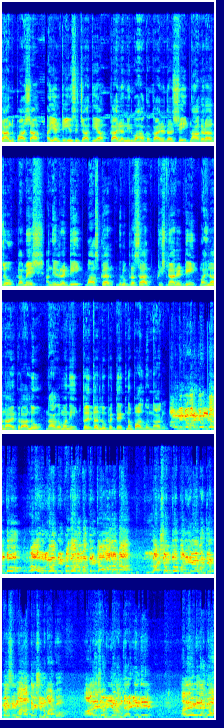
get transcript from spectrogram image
చాంద్ పాషా ఐఎన్టీయూసీ జాతీయ కార్యనిర్వాహక కార్యదర్శి నాగరాజు రమేష్ అనిల్ రెడ్డి భాస్కర్ గురుప్రసాద్ కృష్ణారెడ్డి మహిళా నాయకురాలు నాగమణి తదితరులు పెద్ద ఎత్తున పాల్గొన్నారు. రాహుల్ గాంధీ ప్రధానమంత్రి కావాలన్న లక్ష్యంతో పనిచేయమని చెప్పేసి మా అధ్యక్షులు మాకు ఆదేశం ఇవ్వడం జరిగింది. అదేవిధంగా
